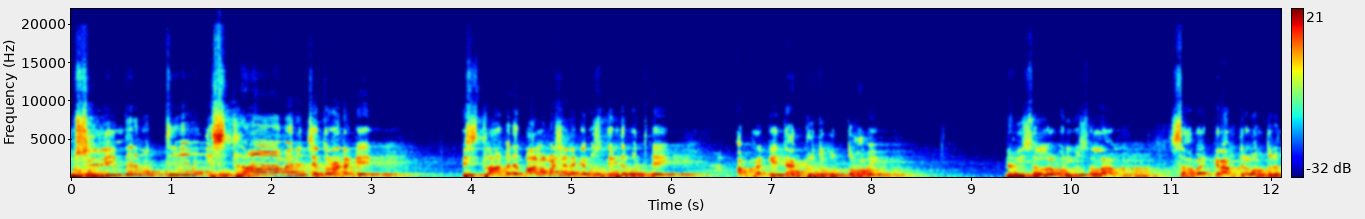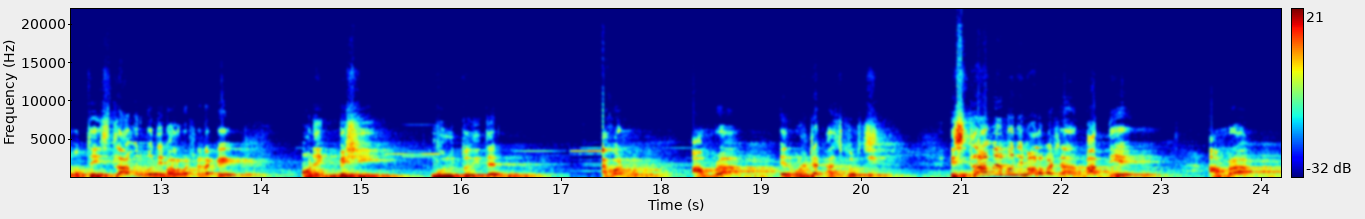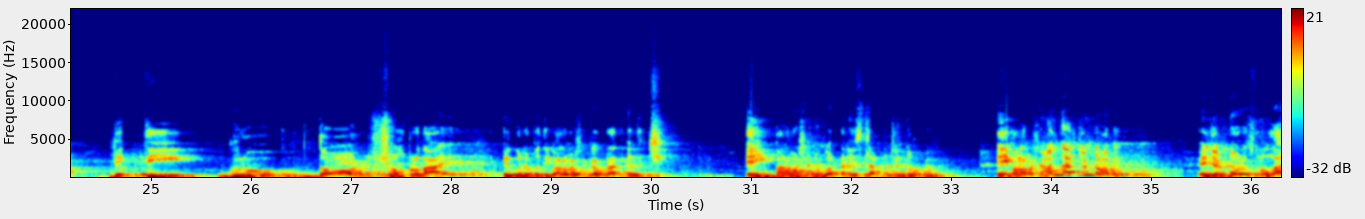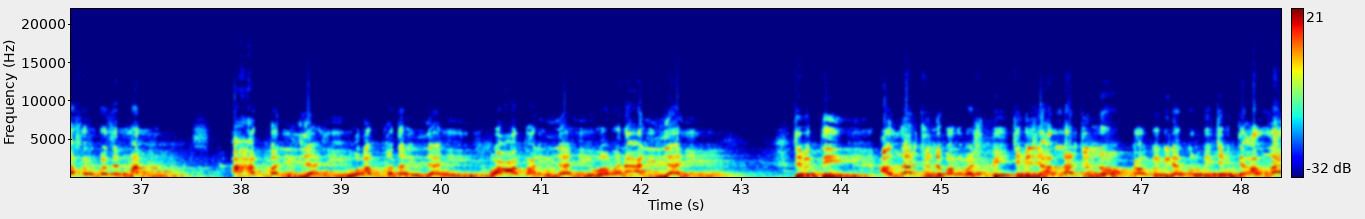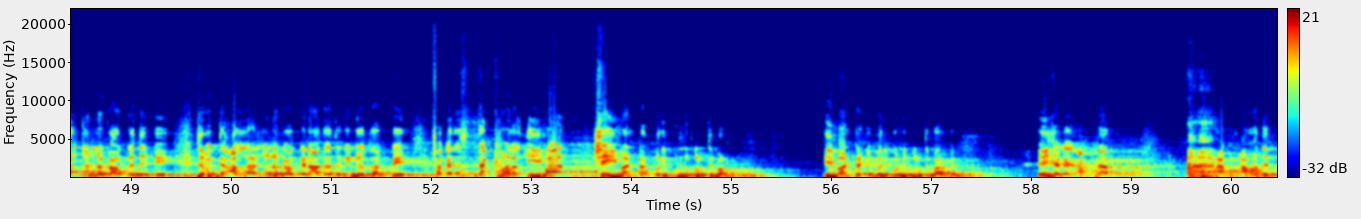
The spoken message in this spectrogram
মুসলিমদের মধ্যে ইসলামের চেতনাটাকে, ইসলামের ভালোবাসাটাকে মুসলিমদের মধ্যে আপনাকে জাগ্রত করতে হবে। নবী সাল্লাহ সাল্লাম সাহাবাই কেরামদের অন্তরের মধ্যে ইসলামের প্রতি ভালোবাসাটাকে অনেক বেশি গুরুত্ব দিতেন। এখন আমরা এর উল্টা কাজ করছি। ইসলামের প্রতি ভালোবাসা বাদ দিয়ে আমরা ব্যক্তি, গ্রুপ, দল, সম্প্রদায় এগুলোর প্রতি ভালোবাসাকে অগ্রাধিকার দিচ্ছি। এই ভালোবাসাটুকু আপনার ইসলামের জন্য হবে এই ভালোবাসা আল্লাহর জন্য হবে। এই জন্য রসুল্লাহ বলেছেন, মান আহাব্বা লিল্লাহি ও আবগাদা লিল্লাহি ও আতা লিল্লাহি ও মান আলিল্লাহি যে ব্যক্তি আল্লাহর জন্য ভালোবাসবে, যে ব্যক্তি আল্লাহর জন্য কাউকে ঘৃণা করবে, যে ব্যক্তি আল্লাহর জন্য কাউকে দেবে, যে ব্যক্তি আল্লাহর জন্য কাউকে না দেওয়া থেকে বিরত থাকবে ফাঁকা ইস্তাকমাল ইমান সেই ইমানটা পরিপূর্ণ করতে পারবে ইমানটাকে পরিপূর্ণ করতে পারবেন না। এই জায়গায় আপনার, এবং আমাদের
